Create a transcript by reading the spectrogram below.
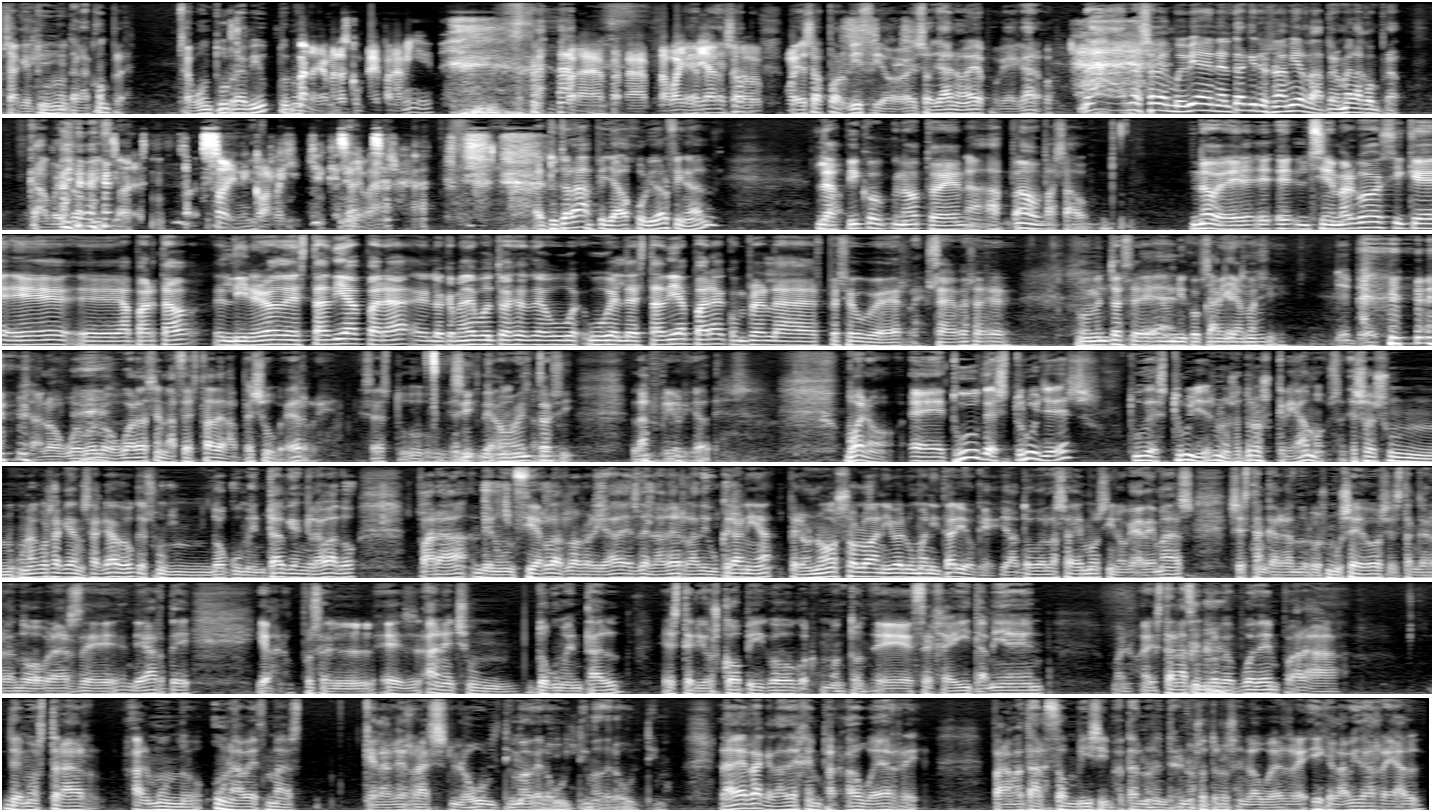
O sea que tú no te la compras. Según tu review, tú no. Bueno, yo me las compré para mí, ¿eh? para, para, para eso, pero, eso es por vicio, eso ya no es, porque claro. no se ve muy bien, el tracking es una mierda, pero me la he comprado. Claro, pero eso es vicio. Soy incorregible, ¿qué se le va a hacer? Eh, ¿Tú te la has pillado, Julio, al final? La pico, no, todavía no. Has, no, pasado. No, eh, eh, sin embargo, sí que he apartado el dinero de Stadia para lo que me ha devuelto de Google de Stadia para comprar las PSVR. O sea, va a ser, de momento es el único que me llama así. O sea, los huevos los guardas en la cesta de la PSVR. Esa es tu. Sí, de momento sí. Las prioridades. Bueno, eh, tú destruyes tú destruyes, nosotros creamos. Eso es una cosa que han sacado, que es un documental que han grabado para denunciar las barbaridades de la guerra de Ucrania, pero no solo a nivel humanitario, que ya todos lo sabemos, sino que además se están cargando los museos, se están cargando obras de, arte. Y bueno, pues han hecho un documental estereoscópico con un montón de CGI también. Bueno, están haciendo lo que pueden para demostrar al mundo una vez más que la guerra es lo último de lo último de lo último. La guerra que la dejen para la VR, para matar zombies y matarnos entre nosotros en la VR y que la vida real,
